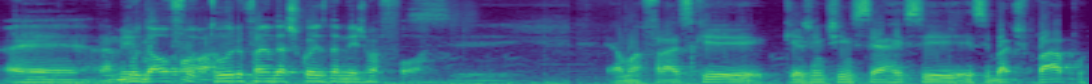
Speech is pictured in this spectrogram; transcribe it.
é, mudar o forma. futuro fazendo as coisas da mesma forma. É uma frase que, que a gente encerra esse, esse bate-papo.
